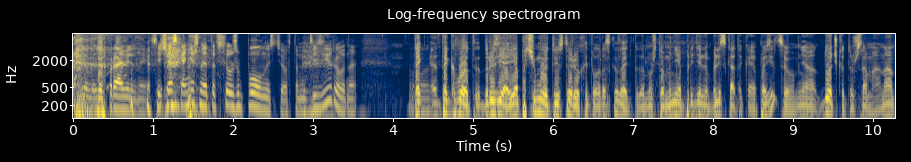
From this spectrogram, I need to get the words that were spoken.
делаешь правильные. Сейчас, конечно, это все уже полностью автоматизировано. Так вот. так вот, друзья, я почему эту историю хотел рассказать? Потому что мне предельно близка такая позиция. У меня дочка то же самое. Она,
